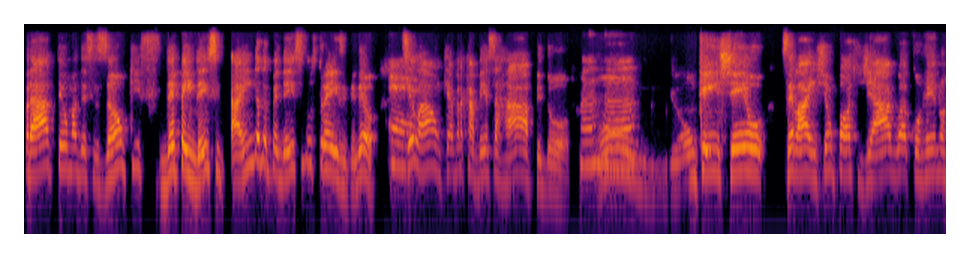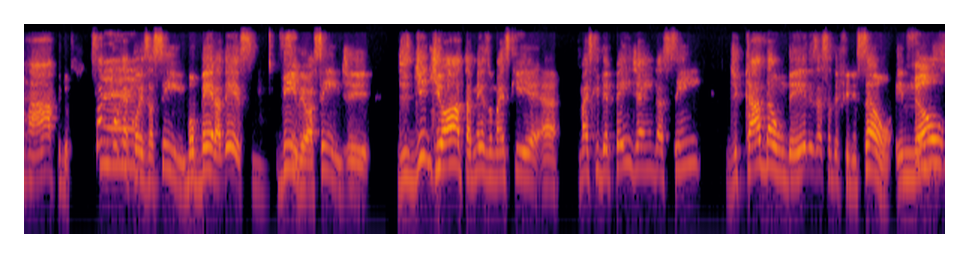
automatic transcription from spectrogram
para ter uma decisão que dependesse, ainda dependesse dos três, entendeu? É. Sei lá, um quebra-cabeça rápido, Aham. um, um que encheu, sei lá, encheu um pote de água correndo rápido. Sabe É. qualquer coisa assim, bobeira desse, vível assim, de, de, de idiota mesmo, mas que, é, mas que depende ainda assim de cada um deles essa definição e não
